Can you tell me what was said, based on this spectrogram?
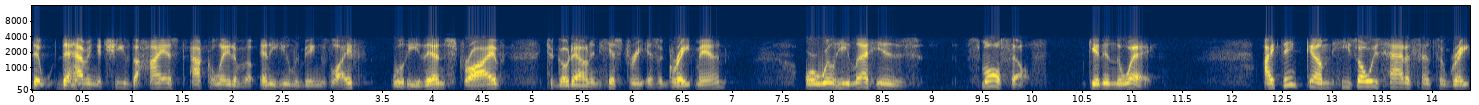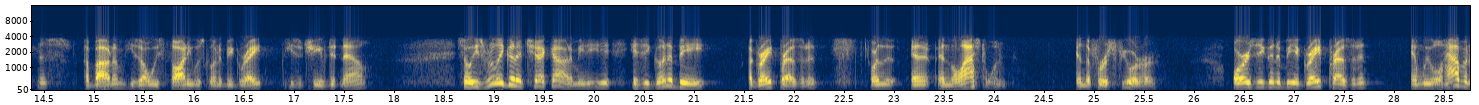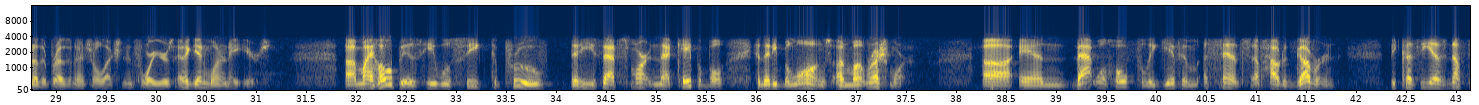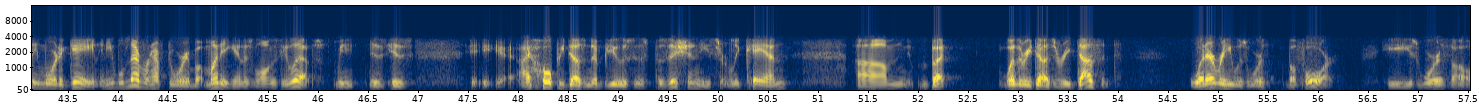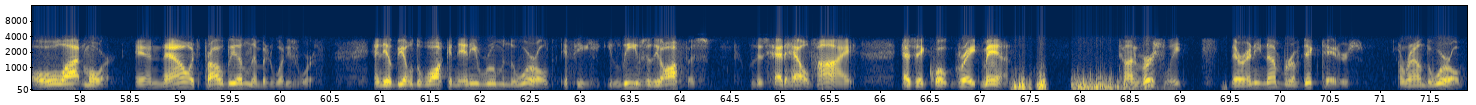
that, that having achieved the highest accolade of any human being's life, will he then strive to go down in history as a great man, or will he let his small self get in the way? I think um, he's always had a sense of greatness about him. He's always thought he was going to be great. He's achieved it now. So he's really going to check out. I mean, is he going to be a great president, or the and, and the last one, in the first Führer, or is he going to be a great president and we will have another presidential election in four years and again one in eight years? Uh, my hope is he will seek to prove that he's that smart and that capable and that he belongs on Mount Rushmore. Uh, and that will hopefully give him a sense of how to govern because he has nothing more to gain and he will never have to worry about money again as long as he lives. I mean, his, his I hope he doesn't abuse his position. He certainly can. Um, but whether he does or he doesn't, whatever he was worth before, he's worth a whole lot more. And now it's probably unlimited what he's worth. And he'll be able to walk into any room in the world if he, he leaves the office with his head held high as a quote great man. Conversely, there are any number of dictators around the world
